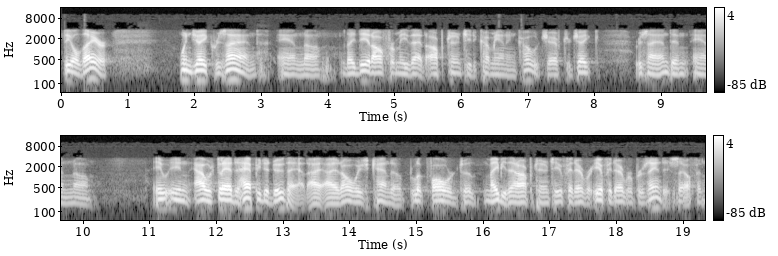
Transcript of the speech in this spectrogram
still there when Jake resigned, and uh, they did offer me that opportunity to come in and coach after Jake resigned, and and uh, it, and I was glad and happy to do that. I, I had always kind of looked forward to maybe that opportunity if it ever if it ever presented itself, and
